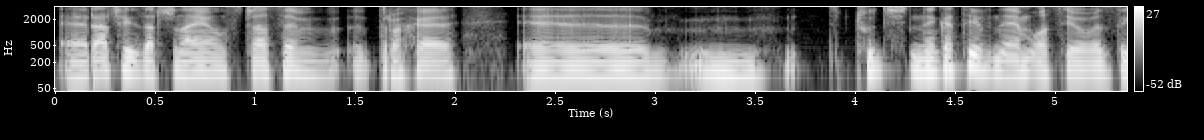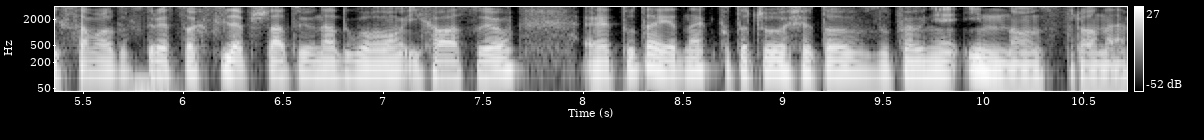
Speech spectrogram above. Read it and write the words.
e, raczej zaczynają z czasem trochę e, m, czuć negatywne emocje wobec tych samolotów, które co chwilę przylatują nad głową i hałasują. E, tutaj jednak potoczyło się to w zupełnie inną stronę.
